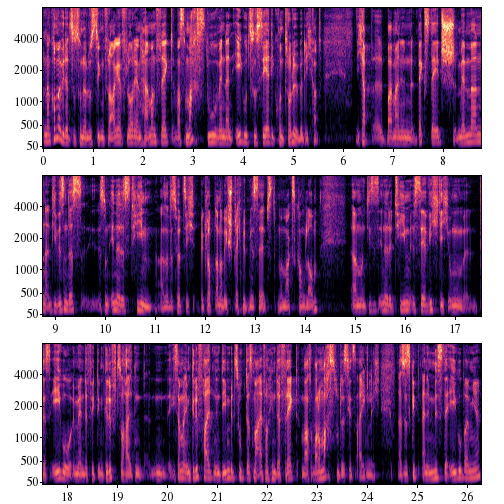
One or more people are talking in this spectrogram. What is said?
Und dann kommen wir wieder zu so einer lustigen Frage. Florian Herrmann fragt, was machst du, wenn dein Ego zu sehr die Kontrolle über dich hat? Ich habe äh, bei meinen Backstage-Membern, die wissen das, so ein inneres Team. Also das hört sich bekloppt an, aber ich spreche mit mir selbst. Man mag es kaum glauben. Ähm, und dieses innere Team ist sehr wichtig, um das Ego im Endeffekt im Griff zu halten. Ich sag mal, im Griff halten in dem Bezug, dass man einfach hinterfragt, warum machst du das jetzt eigentlich? Also es gibt einen Mr. Ego bei mir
